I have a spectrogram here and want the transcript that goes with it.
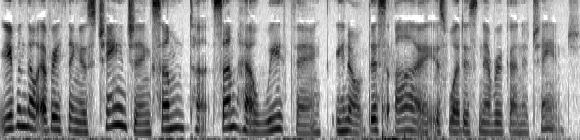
even though everything is changing, some somehow we think, you know, this I is what is never going to change.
